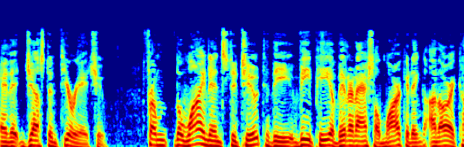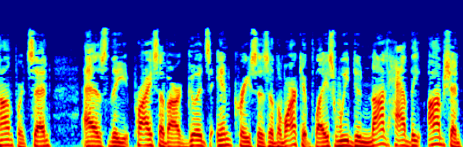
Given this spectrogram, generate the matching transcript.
and it just infuriates you. From the Wine Institute, the VP of International Marketing, Honore Comfort, said, as the price of our goods increases in the marketplace, we do not have the option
